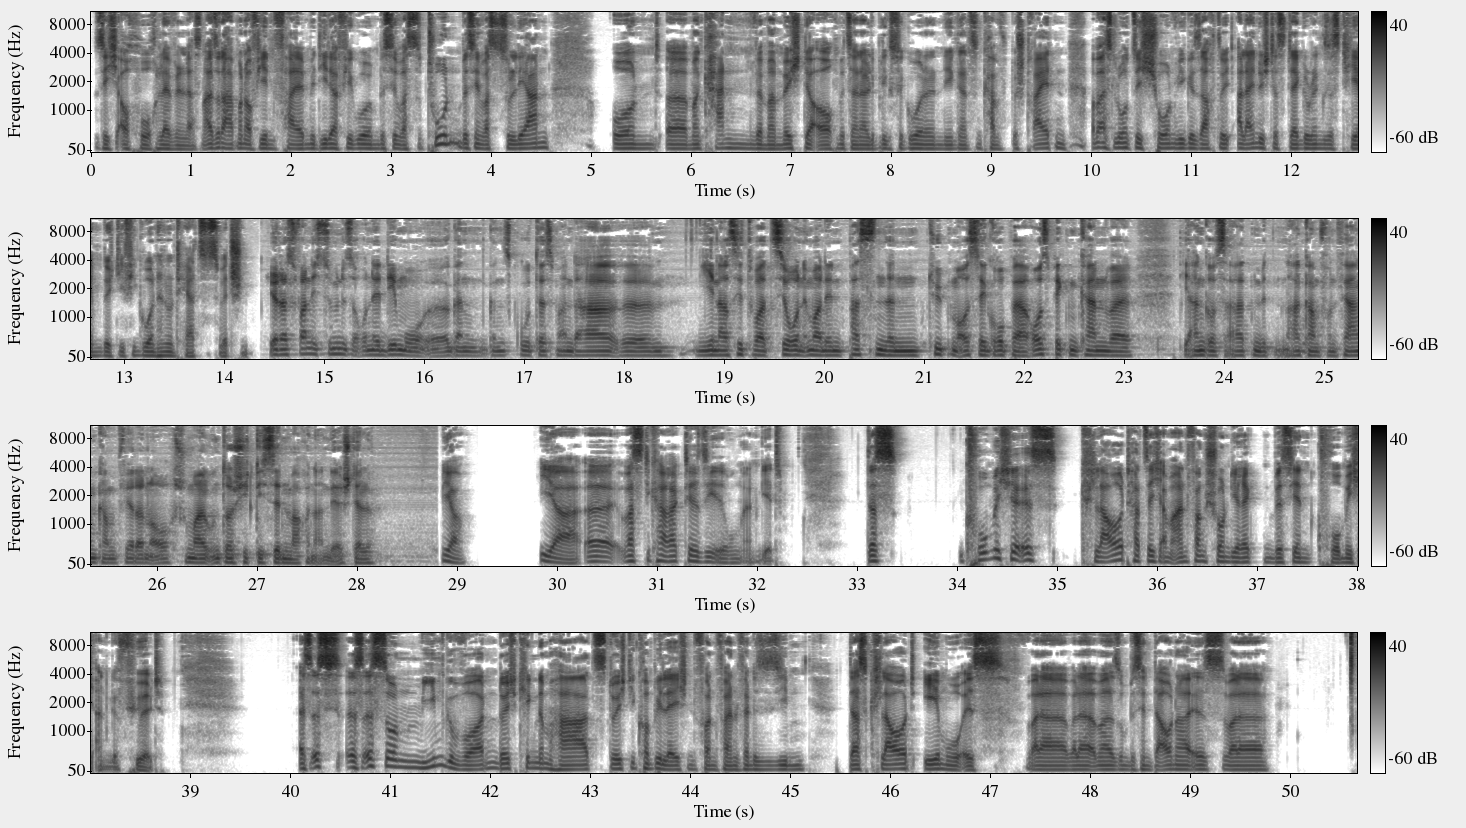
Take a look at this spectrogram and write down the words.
sich auch hochleveln lassen. Also da hat man auf jeden Fall mit jeder Figur ein bisschen was zu tun, ein bisschen was zu lernen und äh, man kann, wenn man möchte, auch mit seiner Lieblingsfigur den ganzen Kampf bestreiten. Aber es lohnt sich schon, wie gesagt, durch, allein durch das Staggering-System, durch die Figuren hin und her zu switchen. Ja, das fand ich zumindest auch in der Demo äh, ganz, ganz gut, dass man da äh, je nach Situation immer den passenden Typen aus der Gruppe herauspicken kann, weil die Angriffsarten mit Nahkampf und Fernkampf ja dann auch schon mal unterschiedlich Sinn machen an der Stelle. Ja. Ja, äh, was die Charakterisierung angeht. Das Komische ist, Cloud hat sich am Anfang schon direkt ein bisschen komisch angefühlt. Es ist, es ist so ein Meme geworden durch Kingdom Hearts, durch die Compilation von Final Fantasy VII, dass Cloud Emo ist, weil er, weil er immer so ein bisschen Downer ist, weil er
